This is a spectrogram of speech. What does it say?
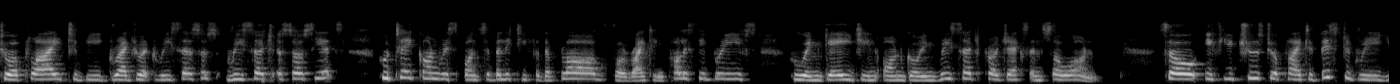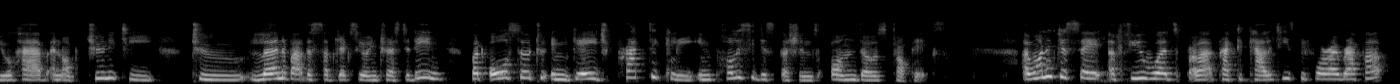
to apply to be graduate research, research associates who take on responsibility for the blog, for writing policy briefs, who engage in ongoing research projects and so on. So if you choose to apply to this degree, you'll have an opportunity to learn about the subjects you're interested in, but also to engage practically in policy discussions on those topics. I want to just say a few words about practicalities before I wrap up.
